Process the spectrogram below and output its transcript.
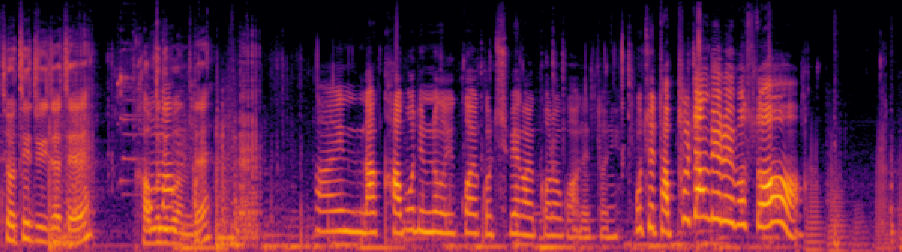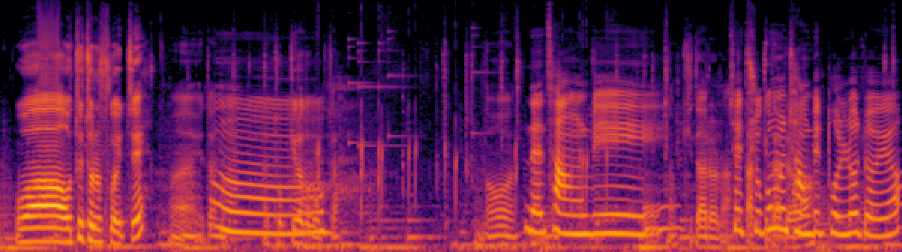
쟤 어떻게 죽이죠 쟤 갑옷 엄마. 입었는데? 아이, 나 갑옷 입는 거 입고 할걸 집에 갈 거라고 안 했더니. 어, 쟤 다 풀장비를 입었어. 와 어떻게 저럴 수가 있지? 아, 일단 어... 도끼라도 먹자 너 내 장비. 기다려라 쟤딱 죽으면 기다려. 장비 돌려줘요?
